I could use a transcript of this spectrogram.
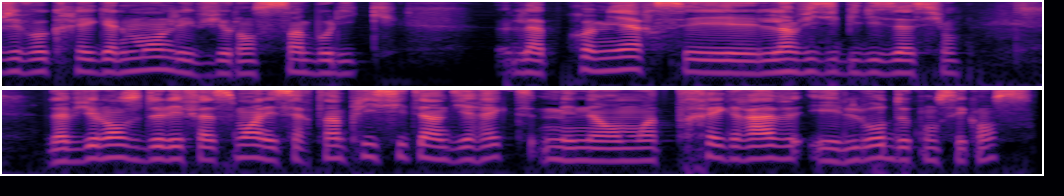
J'évoquerai également les violences symboliques. La première, c'est l'invisibilisation. La violence de l'effacement, elle est certes implicite et indirecte, mais néanmoins très grave et lourde de conséquences.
